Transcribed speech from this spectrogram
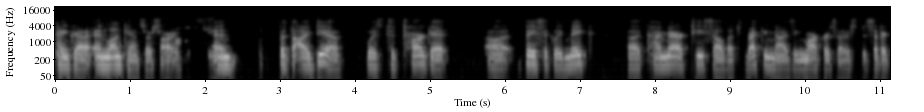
pancreas and lung cancer. Sorry, and but the idea was to target, uh, basically make a chimeric T cell that's recognizing markers that are specific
